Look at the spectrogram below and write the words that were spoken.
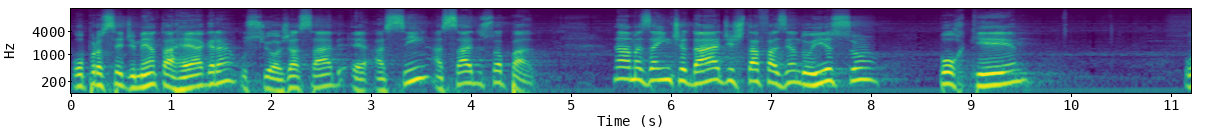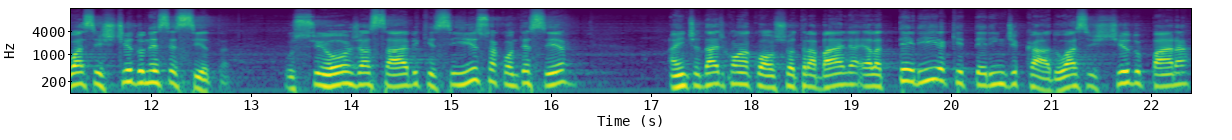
o procedimento, a regra, o senhor já sabe, é assim, assado e sopado. Não, mas a entidade está fazendo isso porque o assistido necessita. O senhor já sabe que se isso acontecer, a entidade com a qual o senhor trabalha, ela teria que ter indicado o assistido para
